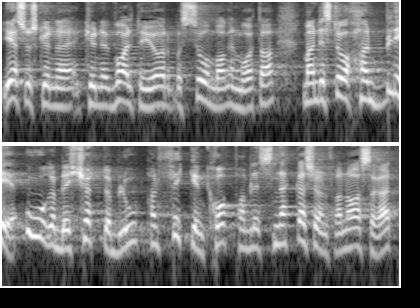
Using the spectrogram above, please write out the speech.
Jesus kunne, kunne, valgt å gjøre det på så mange måter, men det står han ble. Ordet ble kjøtt og blod. Han fikk en kropp. Han ble snekkersønn fra Nasaret.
